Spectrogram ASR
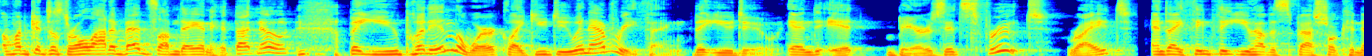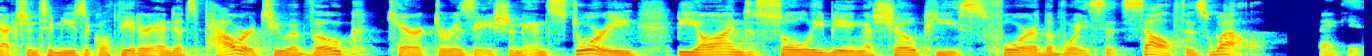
someone could just roll out of bed someday and hit that note. But you put in the work like you do in everything that you do. And it bears its fruit, right? And I think that you have a special connection to musical theater and its power to evoke characterization and story beyond solely being a showpiece for the voice itself as well. Thank you.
